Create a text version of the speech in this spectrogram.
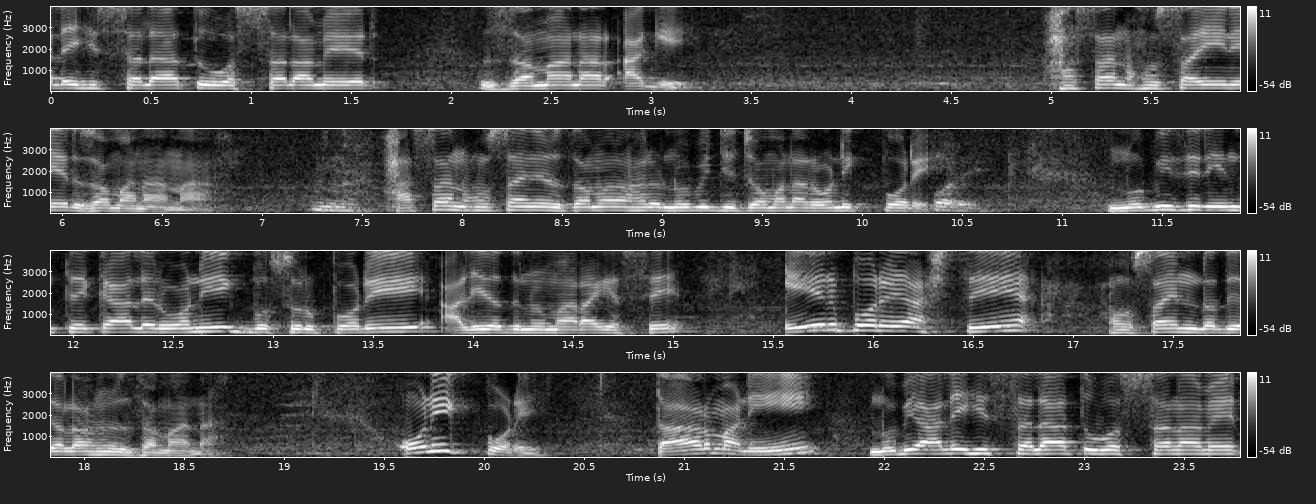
আলিহিসাল্লাতু ওয়াসালামের জামানার আগে। হাসান হোসাইনের জমানা না। হাসান হোসাইনের জমানা হলো নবীজি জমানার অনেক পরে। নবীজির ইন্তেকালের অনেক বছর পরে আলী রদিন মারা গেছে। এরপরে আসছে হোসাইন রদি আল্লাহনুর জামানা। অনেক পরে। তার মানে নবী আলি হিসালাতামের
